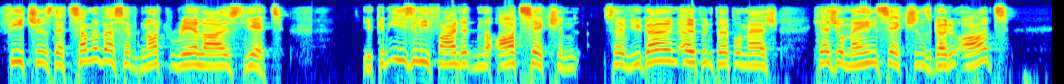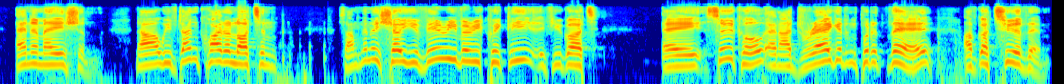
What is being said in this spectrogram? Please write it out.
features that some of us have not realized yet. You can easily find it in the art section. So if you go and open Purple Mash, here's your main sections. Go to art, animation. Now we've done quite a lot in so I'm going to show you very, very quickly. If you got a circle and I drag it and put it there, I've got two of them.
